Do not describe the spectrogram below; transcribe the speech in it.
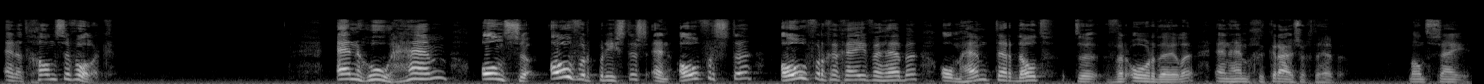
en het ganse volk. En hoe hem onze overpriesters en oversten overgegeven hebben om hem ter dood te veroordelen en hem gekruisigd te hebben. Want zij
